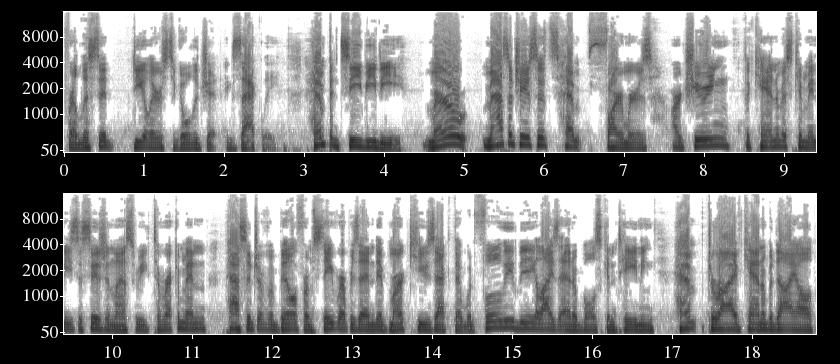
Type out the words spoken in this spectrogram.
for illicit dealers to go legit. Exactly. Hemp and CBD. Massachusetts hemp farmers are cheering the Cannabis Committee's decision last week to recommend passage of a bill from State Representative Mark Cusack that would fully legalize edibles containing hemp-derived cannabidiol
